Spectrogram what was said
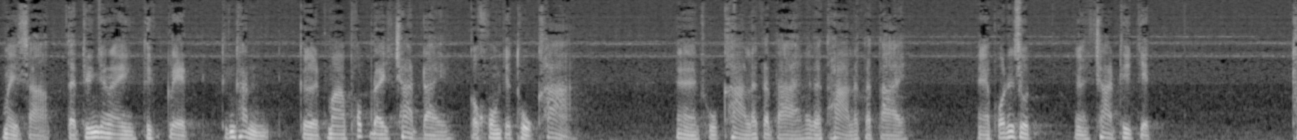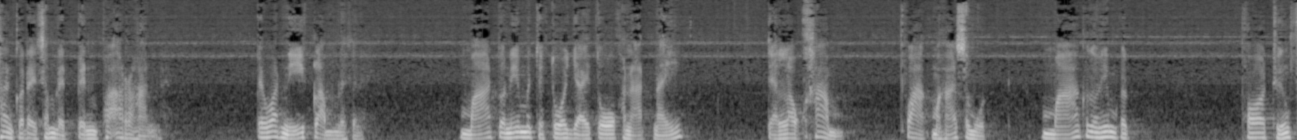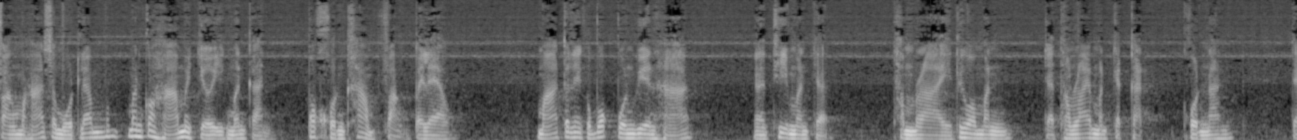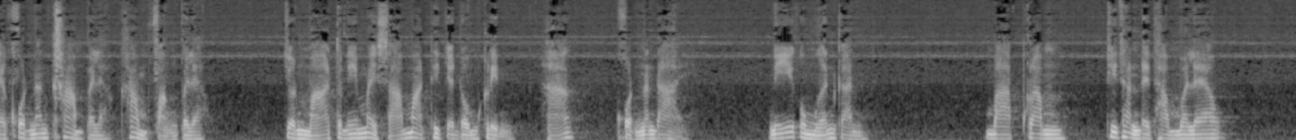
ไม่ทราบ แต่ถึงยังไงถึงเกรดถึงท่านเกิดมาพบใดชาติใด ก็คงจะถูกฆ่าถูกฆ่าแล้วก็ตายแล้วก็ท่าแล้วก็ตายผลที่สุดชาติที่เจ็ดท่านก็ได้สำเร็จเป็นพระอรหันต์แปลว่าหนีกลัมเลยสิหมาตัวนี้มันจะตัวใหญ่โตขนาดไหน แต่เราข้ามฝากมหาสมุทรหมาก็ตัวนี้มันก็ อถึงฝั่งมหาสมุทรแล้วมันก็หาไม่เจออีกเหมือนกัน เพราะคนข้ามฝั่งไปแล้ว หมาตัวนี้ก็บกปนเวียนหาที่มันจะทำลายหรือว่ามันจะทำลายมันจะกัดคนนั้น แต่คนนั้นข้ามไปแล้ว ข้ามฝั่งไปแล้ว จนหมาตัวนี้ไม่สามารถที่จะดมกลิ่น หาคนนั้นได้ นี้ก็เหมือนกัน บาปกรรมที่ท่านได้ทำไว้แล้ว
